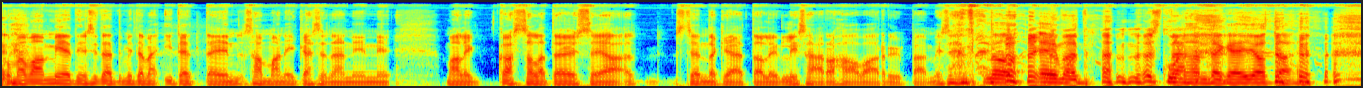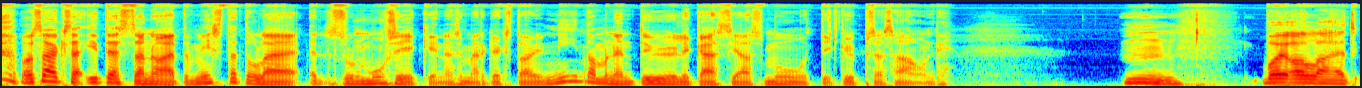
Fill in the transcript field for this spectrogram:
Kun mä vaan mietin sitä, että mitä mä itse tein samanikäisenä, niin, niin mä olin kassalla töissä ja sen takia, että oli lisää rahaa vaan ryyppäämiseen. tai No ei, mutta kunhan tekee jotain. Osaatko sä itse sanoa, että mistä tulee sun musiikkiin esimerkiksi toi niin tommonen tyylikäs ja smoothi kypsä soundi? Hmm. Voi olla, että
